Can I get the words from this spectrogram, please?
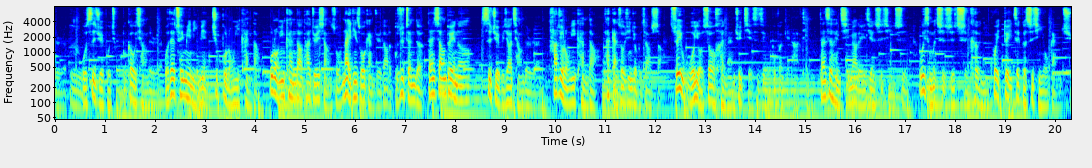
人。我视觉不不够强的人，我在催眠里面就不容易看到，不容易看到，他就会想说，那一定是我感觉到的，不是真的。但相对呢，视觉比较强的人，他就容易看到，他感受性就比较少，所以我有时候很难去解释这个部分给他听。但是很奇妙的一件事情是，为什么此时此刻你会对这个事情有感觉？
